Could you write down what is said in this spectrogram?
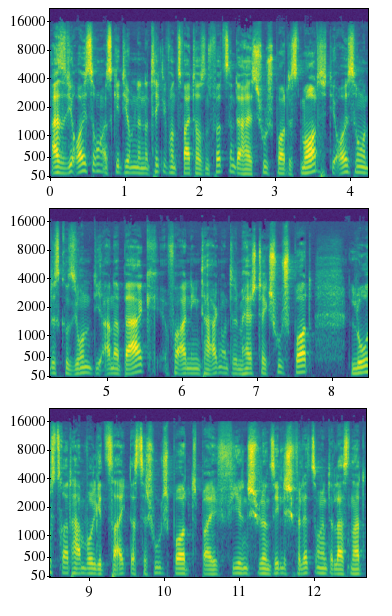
Also die Äußerung, es geht hier um einen Artikel von 2014, der heißt Schulsport ist Mord. Die Äußerung und Diskussion, die Anna Berg vor einigen Tagen unter dem Hashtag Schulsport lostrat, haben wohl gezeigt, dass der Schulsport bei vielen Schülern seelische Verletzungen hinterlassen hat.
